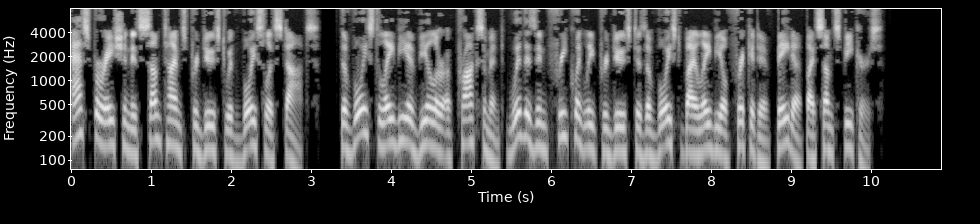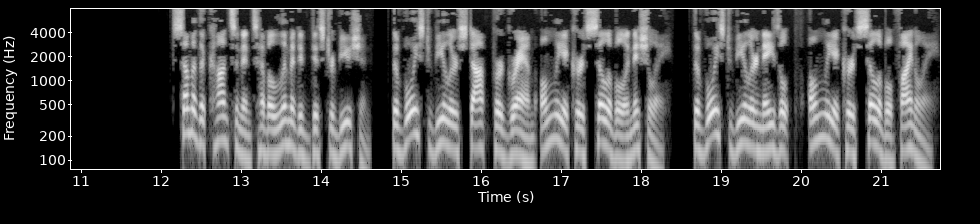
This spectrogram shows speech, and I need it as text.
Aspiration is sometimes produced with voiceless stops. The voiced labio-velar approximant, with is infrequently produced as a voiced bilabial fricative beta by some speakers. Some of the consonants have a limited distribution. The voiced velar stop per gram only occurs syllable initially. The voiced velar nasal only occurs syllable finally.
